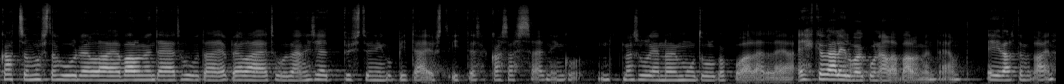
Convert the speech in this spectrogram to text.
katsomusta huudellaan ja valmentajat huutaa ja pelaajat huutaa, niin se, että pystyy niinku pitää just itsensä kasassa, että niinku, nyt mä suljen noin muut ulkopuolelle ja ehkä välillä voi kuunnella valmentajaa, mutta ei välttämättä aina.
